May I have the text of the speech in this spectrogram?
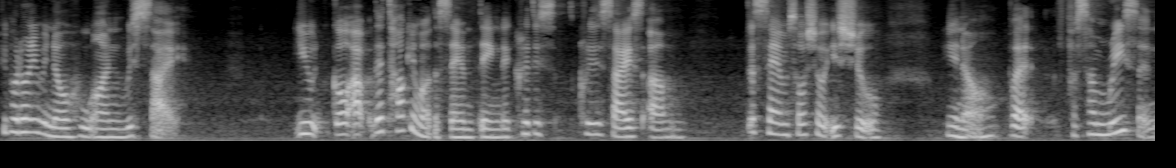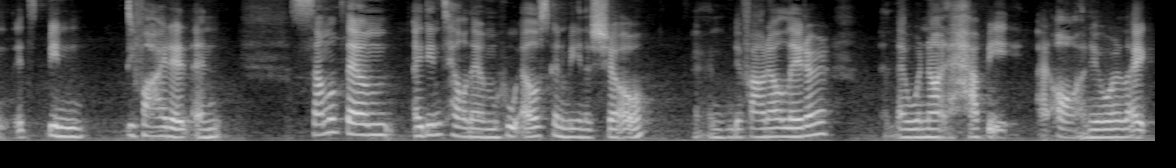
People don't even know who on which side. You go up, they're talking about the same thing. They critic- criticize um, the same social issue, you know. But for some reason, it's been divided and some of them i didn't tell them who else going to be in the show and they found out later and they were not happy at all. And they were like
